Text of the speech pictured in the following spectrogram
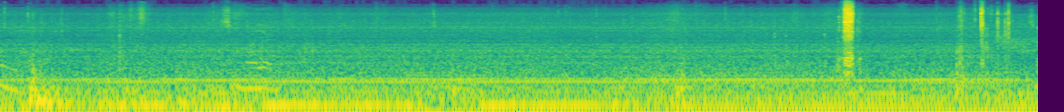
Uy. Sumayag. So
